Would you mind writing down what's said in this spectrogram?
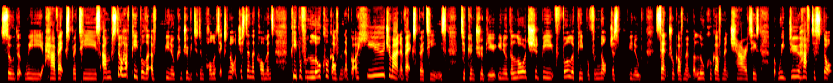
so that we have expertise and still have people that have, you know, contributed in politics, not just in the Commons. People from local government have got a huge amount of expertise to contribute. You know, the Lord should be full of people from not just, you know, central government, but local government charities. But we do have to stop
